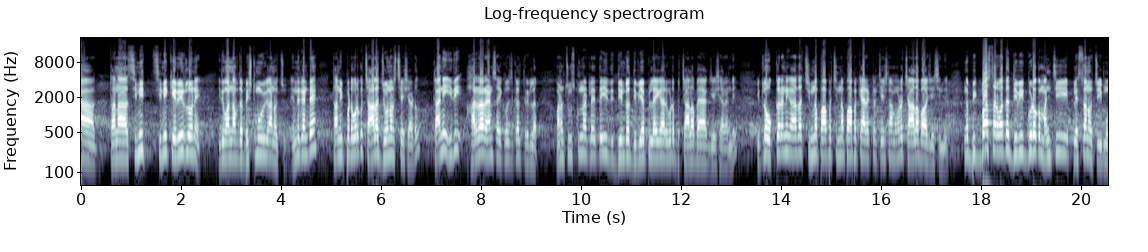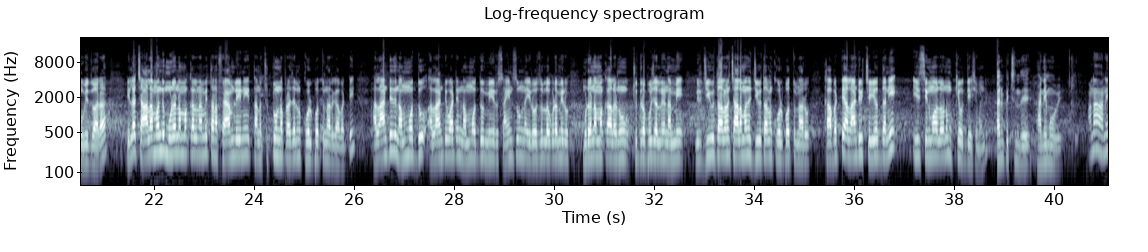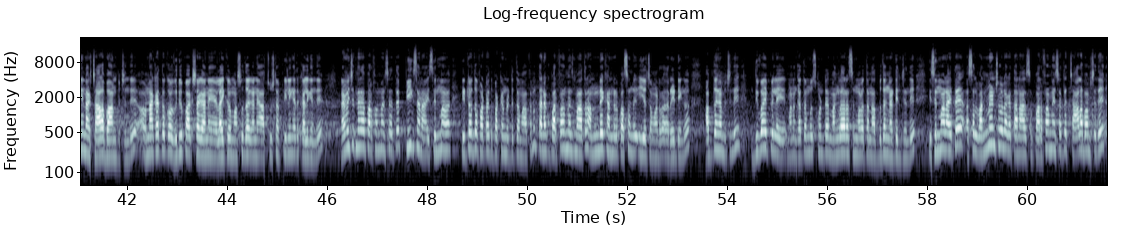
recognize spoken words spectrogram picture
తన సినీ సినీ కెరీర్లోనే ఇది one of the best movie కానొచ్చు. ఎందుకంటే తను ఇప్పటివరకు చాలా జోనర్స్ చేశాడు. కానీ ఇది హర్రర్ అండ్ సైకలాజికల్ థ్రిల్లర్. మనం చూసుకున్నట్లయితే ఇది దీంట్లో దివ్య పిల్లయ్య గారు కూడా చాలా బాగా యాక్ట్ చేశారండి. ఇట్లా ఒక్కరని కాదా చిన్న పాప చిన్న పాప క్యారెక్టర్ చేసిన కూడా చాలా బాగా చేసింది. ఇంకా బిగ్ బాస్ తర్వాత దివిక్ కూడా ఒక మంచి ప్లస్ వచ్చి ఈ మూవీ ద్వారా. ఇలా చాలామంది మూఢనమ్మకాలు నమ్మి తన ఫ్యామిలీని తన చుట్టూ ఉన్న ప్రజలను కోల్పోతున్నారు కాబట్టి అలాంటిది నమ్మొద్దు అలాంటి వాటిని నమ్మొద్దు. మీరు సైన్స్ ఉన్న ఈ రోజుల్లో కూడా మీరు మూఢనమ్మకాలను క్షుద్ర పూజలను నమ్మి మీరు జీవితాలను చాలామంది జీవితాలను కోల్పోతున్నారు. కాబట్టి అలాంటివి చేయొద్దని ఈ సినిమాలోనూ ముఖ్య ఉద్దేశం అండి. అనిపించింది హనీ మూవీ. అన్న అని నాకు చాలా బాగా అనిపించింది. నాకైతే ఒక విరూపాక్ష కానీ లైక్ మసూదా కానీ ఆ చూసిన ఫీలింగ్ అయితే కలిగింది. నవీన్ చంద్ర పర్ఫార్మెన్స్ అయితే పీక్స్ అన్న. ఈ సినిమా ఇట్లతో ఫట్ అయితే పక్కన పెట్టితే మాత్రం తన యొక్క పర్ఫార్మెన్స్ మాత్రం హండ్రెడ్కి హండ్రెడ్ పర్సెంట్ ఇవ్వచ్చు అన్నమాట రేటింగ్. అద్భుతంగా అనిపించింది. దివాయి పిల్లై మనం గతం చూసుకుంటే మంగళవారం సినిమాలో తను అద్భుతంగా నటించింది. ఈ సినిమాలో అయితే అసలు వన్ మ్యాన్ షో లాగా తన పర్ఫార్మెన్స్ అయితే చాలా బాగుంది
